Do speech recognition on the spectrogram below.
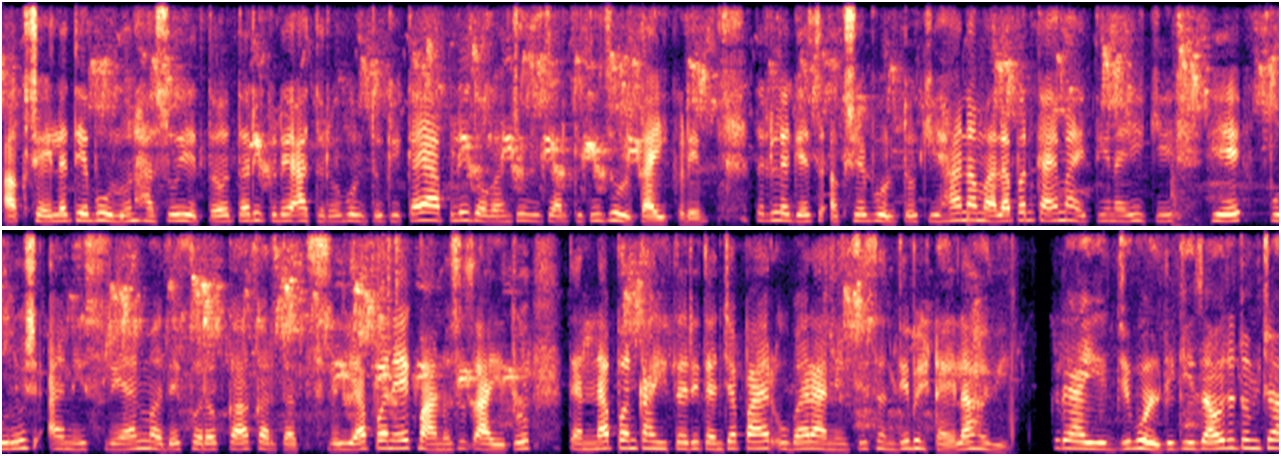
अक्षयला ते बोलून हसू येतं. तर इकडे आथर्व बोलतो की काय आपले दोघांचे विचार किती जुळता इकडे? तर लगेच अक्षय बोलतो की हा ना मला पण काय माहिती नाही की हे पुरुष आणि स्त्रियांमध्ये फरक का करतात? स्त्रिया पण एक माणूसच आहे तो. त्यांना पण काहीतरी त्यांच्या पायावर उभा राहण्याची संधी भेटायला हवी. इकडे आईजी बोलते की जाऊ दे तुमच्या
